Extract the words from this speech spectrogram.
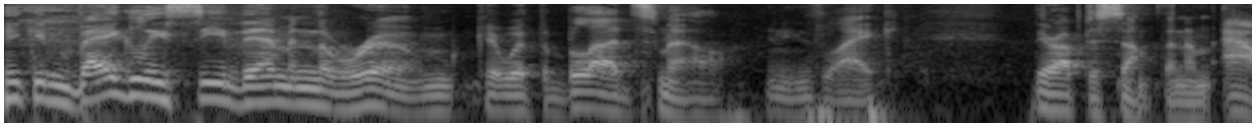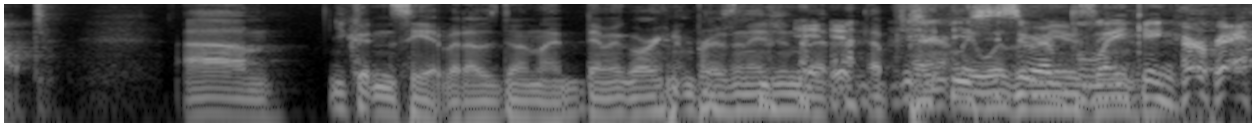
he can vaguely see them in the room with the blood smell, and he's like, "They're up to something. I'm out." Um, you couldn't see it, but I was doing my Demogorgon impersonation that apparently He's was just sort of amusing. blinking around.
